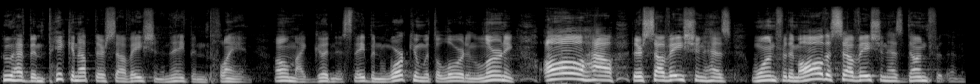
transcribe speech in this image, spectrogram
who have been picking up their salvation and they've been playing. Oh my goodness, they've been working with the Lord and learning all how their salvation has won for them, all the salvation has done for them.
